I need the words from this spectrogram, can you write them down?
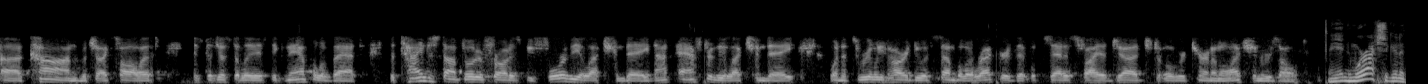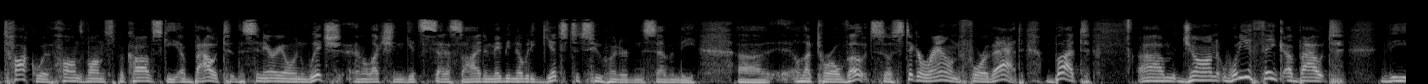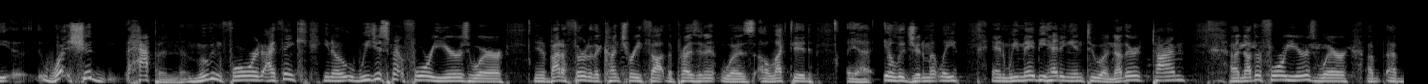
uh, con, which I call it, is just the latest example of that. The time to stop voter fraud is before the election day, not after the election day, when it's really hard to assemble a record that would satisfy a judge to overturn an election result. And we're actually going to talk with Hans von Spakovsky about the scenario in which an election gets set aside and maybe nobody gets to 270 uh, electoral votes. So stick around for that. But um, John, what do you think about the what should happen moving forward? I think you know we just spent four years where you know, about a third of the country thought the president was elected uh, illegitimately, and we may be heading into another time, another four years where a, a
